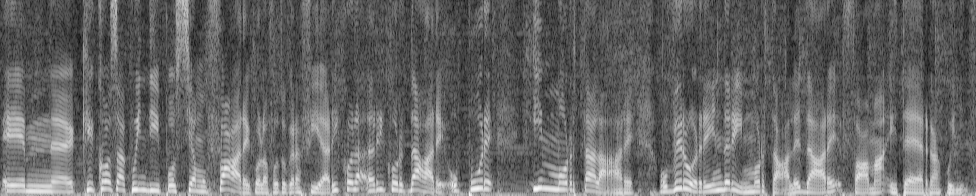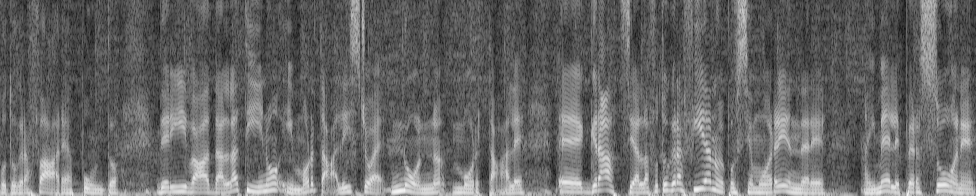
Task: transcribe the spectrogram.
E, ehm, che cosa quindi possiamo fare con la fotografia? Ricola- ricordare oppure immortalare, ovvero rendere immortale, dare fama eterna, quindi fotografare appunto. Deriva dal latino immortalis, cioè non mortale. Eh, grazie alla fotografia noi possiamo rendere ahimè le persone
